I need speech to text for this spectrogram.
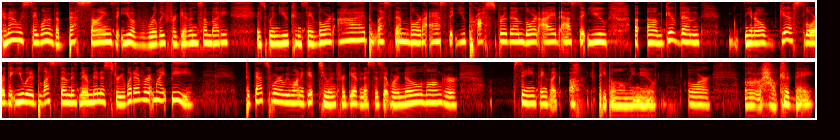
And I always say one of the best signs that you have really forgiven somebody is when you can say, Lord, I bless them. Lord, I ask that you prosper them. Lord, I ask that you uh, um, give them, you know, gifts, Lord, that you would bless them in their ministry, whatever it might be. But that's where we want to get to in forgiveness is that we're no longer saying things like, oh, if people only knew, or oh, how could they?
